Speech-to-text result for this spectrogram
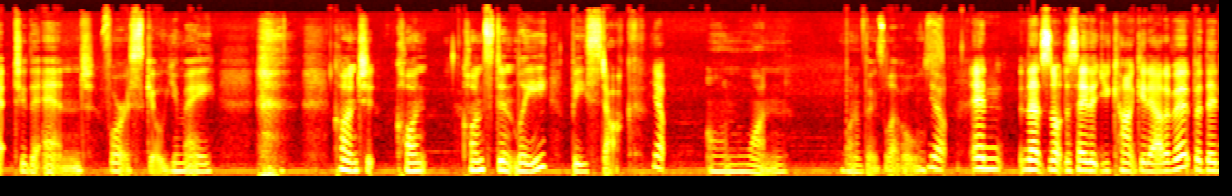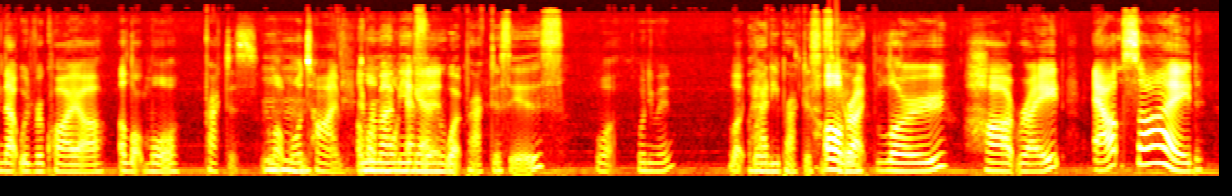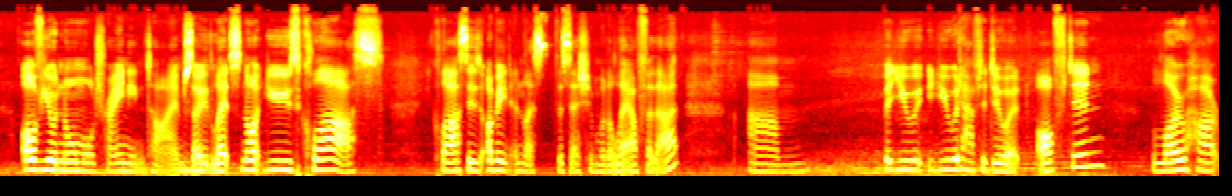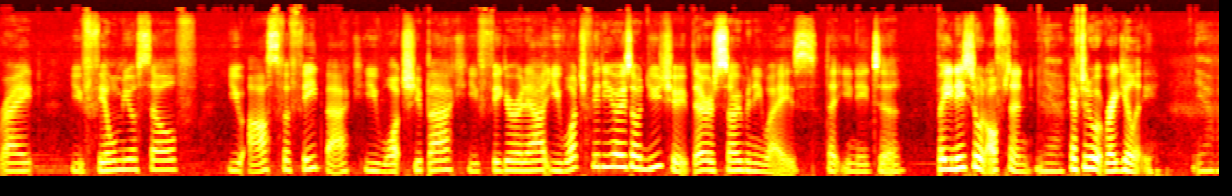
get to the end for a skill. You may con- con- constantly be stuck Yep. on one one of those levels. Yep. And, and that's not to say that you can't get out of it, but then that would require a lot more practice, a lot more Mhm. time, a And lot remind more me again what practice is. What? What do you mean? Like How do you practice? Oh, skill? right. Low heart rate outside of your normal training time. So Mhm. let's not use class. Class is, I mean, unless the session would allow for that. Um, but you you would have to do it often, low heart rate. You film yourself. You ask for feedback. You watch your back. You figure it out. You watch videos on YouTube. There are so many ways that you need to, but you need to do it often. Yeah. You have to do it regularly, Yeah.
